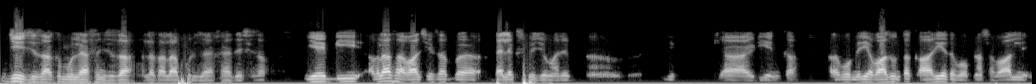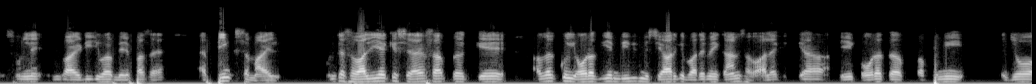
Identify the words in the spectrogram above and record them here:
جی جزاکم اللہ حسن جزا اللہ تعالیٰ آپ کو خیر دے صاحب یہ بھی اگلا سوال شیخ صاحب بیلیکس پہ جو ہمارے یہ کیا آئی ڈی ہے ان کا؟ اگر وہ میری آواز ان تک آ رہی ہے تو وہ اپنا سوال لیں، سن لیں۔ ان کا آئی ڈی جو ہے میرے پاس ہے پنک سمائل ان کا سوال یہ ہے کہ شیخ صاحب کہ اگر کوئی عورت، یہ بی بی مسیار کے بارے میں ایک اہم سوال ہے کہ کیا ایک عورت اپنی جو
